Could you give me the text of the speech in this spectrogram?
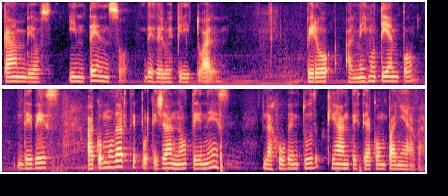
cambios intensos desde lo espiritual, pero al mismo tiempo debes acomodarte porque ya no tenés la juventud que antes te acompañaba.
